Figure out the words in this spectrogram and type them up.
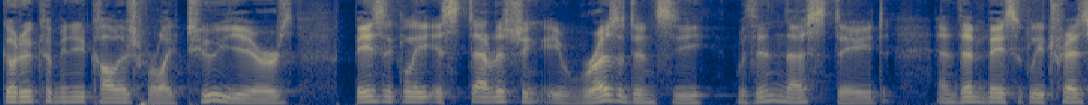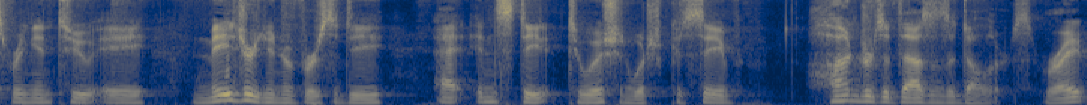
go to community college for like two years, basically establishing a residency within that state, and then basically transferring into a major university at in-state tuition, which could save hundreds of thousands of dollars, right?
